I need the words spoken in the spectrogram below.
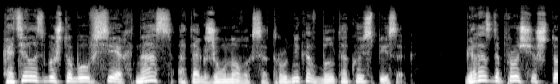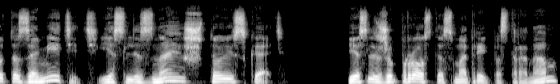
Хотелось бы, чтобы у всех нас, а также у новых сотрудников, был такой список. Гораздо проще что-то заметить, если знаешь, что искать. Если же просто смотреть по сторонам,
